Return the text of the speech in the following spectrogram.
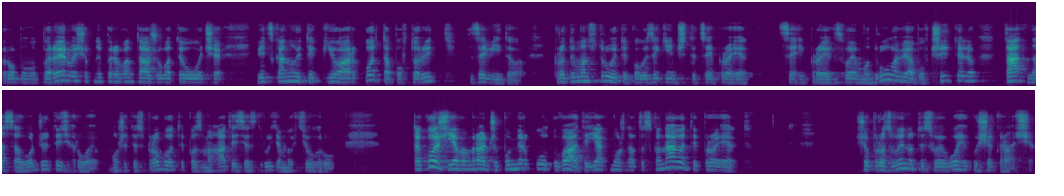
робимо перерви, щоб не перевантажувати очі. Відскануйте QR-код та повторіть за відео. Продемонструйте, коли закінчите цей проєкт, цей проєкт своєму другові або вчителю та насолоджуйтесь грою. Можете спробувати позмагатися з друзями в цю гру. Також я вам раджу поміркувати, як можна вдосконалити проєкт, щоб розвинути свою логіку ще краще.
